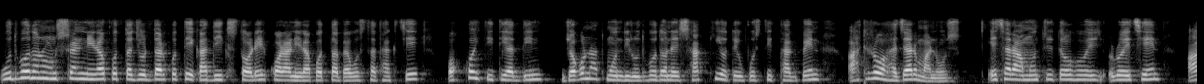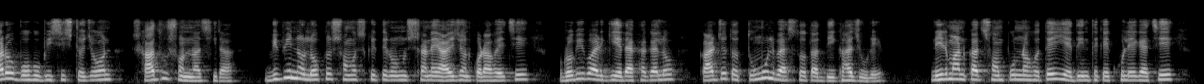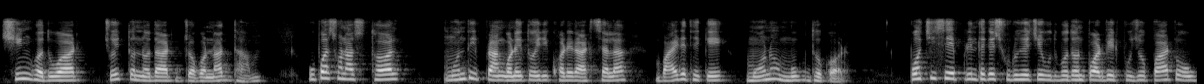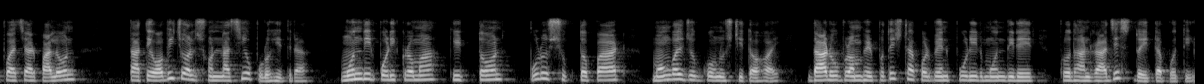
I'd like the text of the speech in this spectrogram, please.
উদ্বোধন অনুষ্ঠানের নিরাপত্তা জোরদার করতে একাধিক স্তরের কড়া নিরাপত্তা ব্যবস্থা থাকছে। অক্ষয় তৃতীয়ার দিন জগন্নাথ মন্দির উদ্বোধনের সাক্ষী হতে উপস্থিত থাকবেন আঠেরো হাজার মানুষ। এছাড়া আমন্ত্রিত হয়ে রয়েছেন আরও বহু বিশিষ্টজন সাধু সন্ন্যাসীরা। বিভিন্ন লোক সংস্কৃতির অনুষ্ঠানে আয়োজন করা হয়েছে। রবিবার গিয়ে দেখা গেল, কার্যত তুমুল ব্যস্ততা দীঘা জুড়ে। নির্মাণ কাজ সম্পূর্ণ হতেই এদিন থেকে খুলে গেছে সিংহদুয়ার চৈতন্যদ্বার জগন্নাথ ধাম। উপাসনা স্থল, মন্দির প্রাঙ্গণে তৈরি খড়ের আটচালা, বাইরে থেকে মনোমুগ্ধকর। পঁচিশে এপ্রিল থেকে শুরু হয়েছে উদ্বোধন পর্বের পুজো পাঠ ও উপাচার পালন। তাতে অবিচল সন্ন্যাসী ও পুরোহিতরা। মন্দির পরিক্রমা, কীর্তন পুরুষ সুক্ত পাঠ মঙ্গলযজ্ঞ অনুষ্ঠিত হয়। দারু ব্রহ্মের প্রতিষ্ঠা করবেন পুরীর মন্দিরের প্রধান রাজেশ দৈতাপতি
